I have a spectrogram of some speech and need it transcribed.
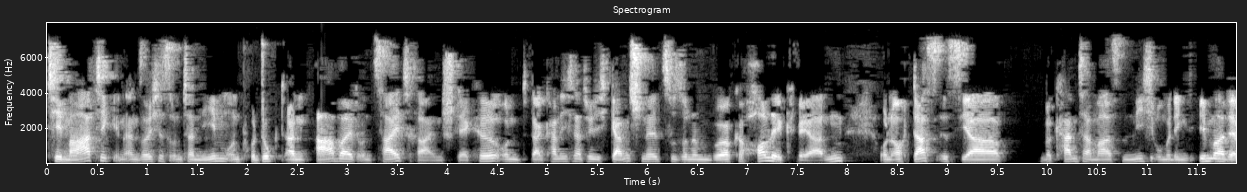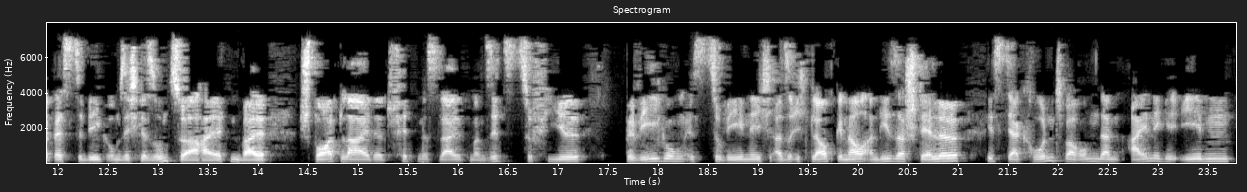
Thematik in ein solches Unternehmen und Produkt an Arbeit und Zeit reinstecke. Und da kann ich natürlich ganz schnell zu so einem Workaholic werden. Und auch das ist ja bekanntermaßen nicht unbedingt immer der beste Weg, um sich gesund zu erhalten, weil Sport leidet, Fitness leidet, man sitzt zu viel, Bewegung ist zu wenig. Also ich glaube, genau an dieser Stelle ist der Grund, warum dann einige eben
